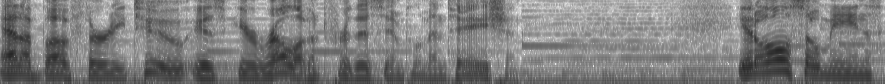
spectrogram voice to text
and above 32 is irrelevant for this implementation. It also means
